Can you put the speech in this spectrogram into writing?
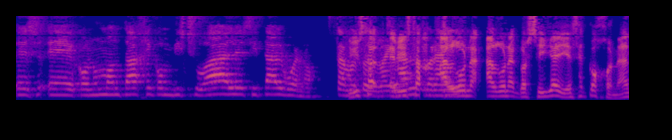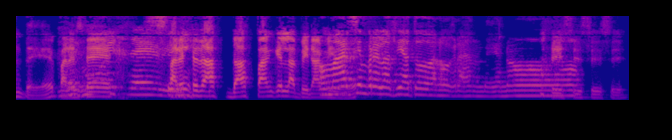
es, eh, con un montaje con visuales y tal. Bueno, He Estamos visto, todos he visto por ahí. alguna, alguna cosilla y es acojonante, ¿eh? es Parece. Sí. parece Daft, Daft Punk en la pirámide. Omar ¿eh? siempre lo hacía todo a lo grande, ¿no? Sí, sí, sí, sí.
